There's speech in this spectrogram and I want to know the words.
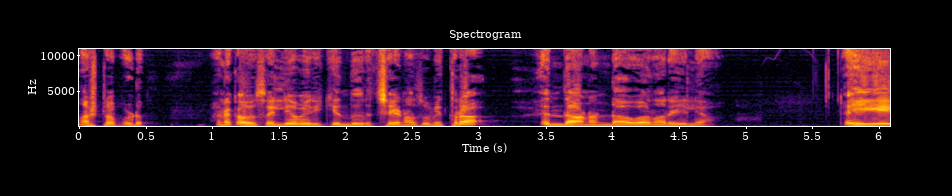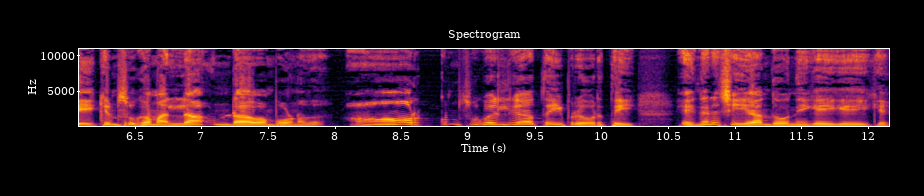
നഷ്ടപ്പെടും. അങ്ങനെ കൗസല്യം ഒരിക്കലും തീർച്ചയാണ് സുമിത്ര എന്താണ് ഉണ്ടാവുക എന്നറിയില്ല. കൈകേയിക്കും സുഖമല്ല ഉണ്ടാവാൻ പോണത്. ആർക്കും സുഖമില്ലാത്ത ഈ പ്രവൃത്തി എങ്ങനെ ചെയ്യാൻ തോന്നി കൈകേയിക്ക്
